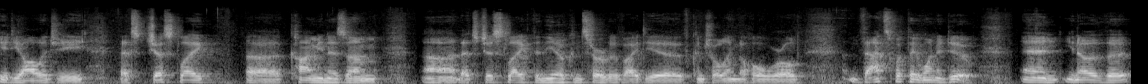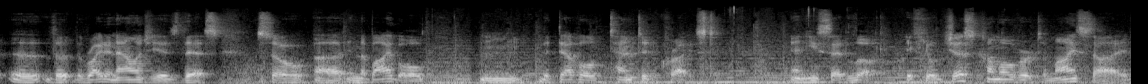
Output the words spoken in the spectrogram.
ideology that's just like uh, communism, uh, that's just like the neoconservative idea of controlling the whole world. That's what they want to do. And you know the uh, the the right analogy is this. So uh, in the Bible, mm, the devil tempted Christ, and he said, "Look, if you'll just come over to my side."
